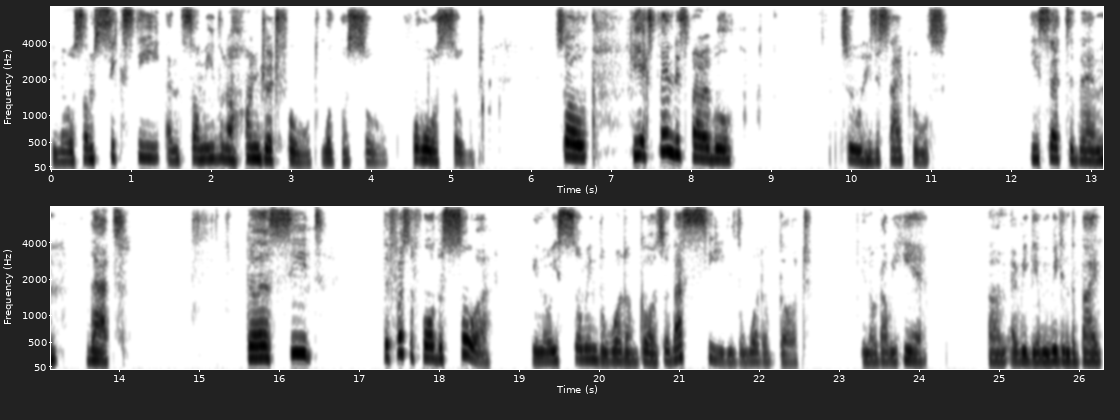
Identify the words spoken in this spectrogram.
you know, some 60 and some even 100 fold what was sold, what was sold. So he explained this parable to his disciples. He said to them that the seed, the first of all, the sower, you know, is sowing the word of God. So that seed is the word of God, you know, that we hear um, every day. We read in the Bible,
